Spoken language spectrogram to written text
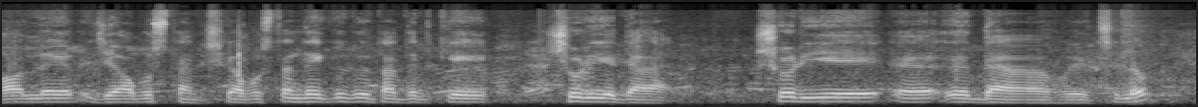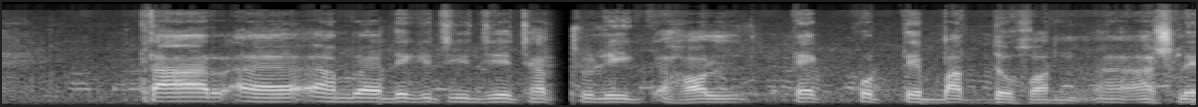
হলের যে অবস্থান, সেই অবস্থান থেকে কিন্তু তাদেরকে সরিয়ে দেওয়া সরিয়ে দেওয়া হয়েছিল। তার আমরা দেখেছি যে ছাত্রলীগ হল ত্যাগ করতে বাধ্য হন। আসলে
